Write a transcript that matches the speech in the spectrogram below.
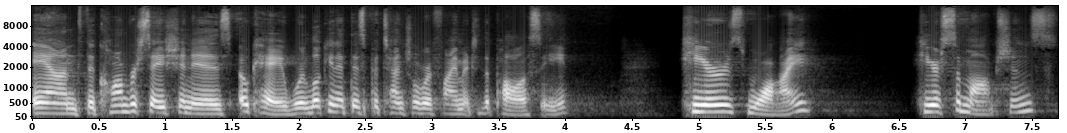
And the conversation is okay, we're looking at this potential refinement to the policy. Here's why. Here's some options.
